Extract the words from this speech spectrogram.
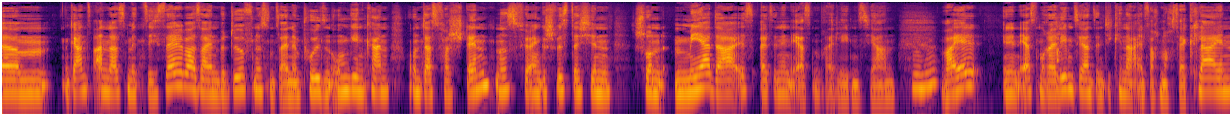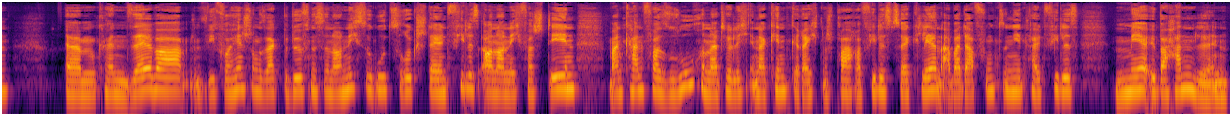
ähm, ganz anders mit sich selber, seinen Bedürfnissen und seinen Impulsen umgehen kann und das Verständnis für ein Geschwisterchen schon mehr da ist als in den ersten drei Lebensjahren. Weil in den ersten drei Lebensjahren sind die Kinder einfach noch sehr klein, ähm, können selber, wie vorhin schon gesagt, Bedürfnisse noch nicht so gut zurückstellen, vieles auch noch nicht verstehen. Man kann versuchen, natürlich in der kindgerechten Sprache vieles zu erklären, aber da funktioniert halt vieles mehr über Handeln,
